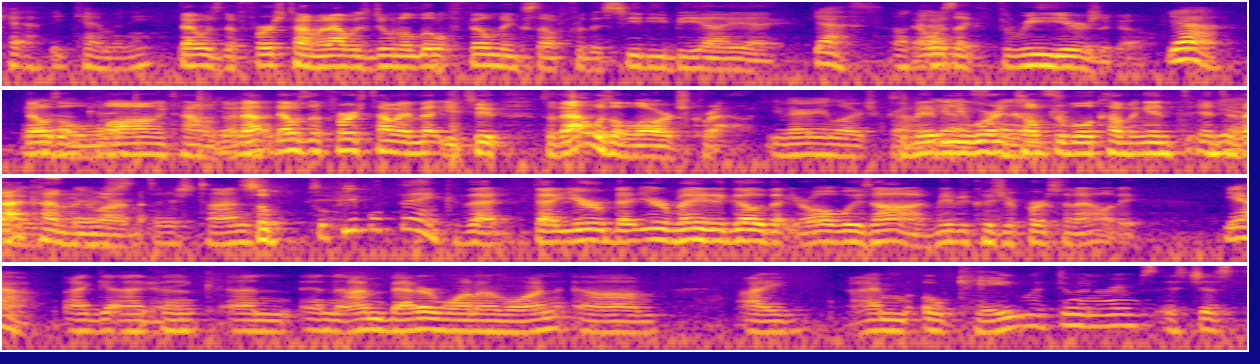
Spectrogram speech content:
Kathy Kemeny. That was the first time when I was doing a little filming stuff for the CDBIA. Yes. Okay. That was like three years ago. yeah. That was a okay. long time ago. Yeah. That, that was the first time I met you too. So that was a large crowd. A very large crowd. So maybe yes, you weren't and it's- comfortable coming in, into Yeah, that kind of there's- environment. there's times- So, so people think that, that you're that you're ready to go, that you're always on, maybe because your personality. Yeah, I, g- I Yeah. think, and and I'm better one on one. I I'm okay with doing rooms. It's just,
